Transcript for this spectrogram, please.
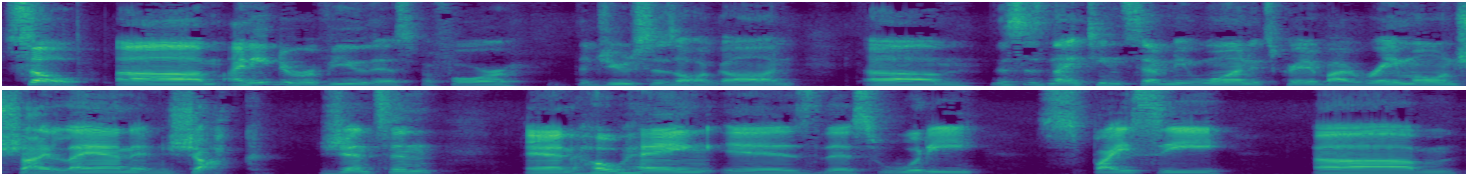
So, um, I need to review this before the juice is all gone. Um, this is 1971. It's created by Raymond Chailan and Jacques Jensen. And Ho Hang is this woody, spicy, um,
